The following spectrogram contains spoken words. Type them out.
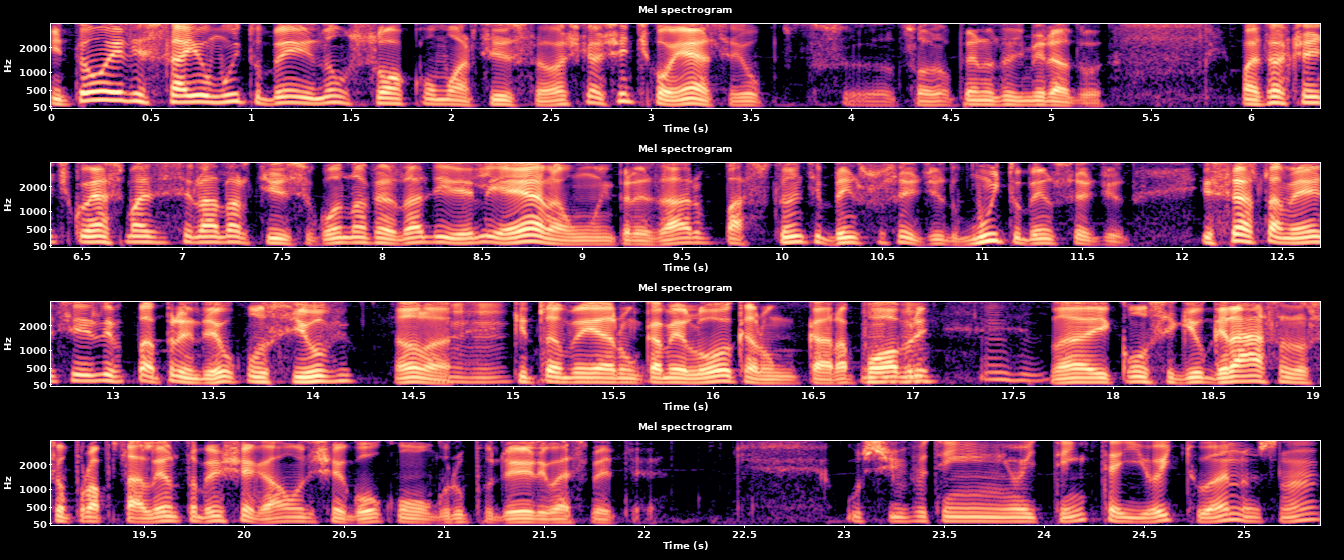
Então ele saiu muito bem, não só como artista, eu acho que a gente conhece, eu sou apenas admirador, mas acho que a gente conhece mais esse lado artístico, quando na verdade ele era um empresário bastante bem sucedido, muito bem sucedido. E certamente ele aprendeu com o Silvio, não, não, que também era um camelô, que era um cara pobre, né, e conseguiu, graças ao seu próprio talento, também chegar onde chegou com o grupo dele, o SBT. O Silvio tem 88 anos, né?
